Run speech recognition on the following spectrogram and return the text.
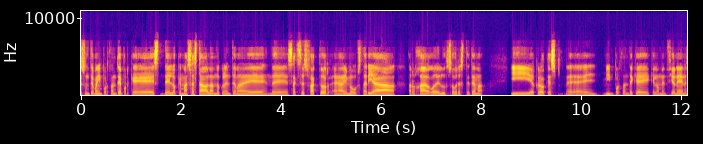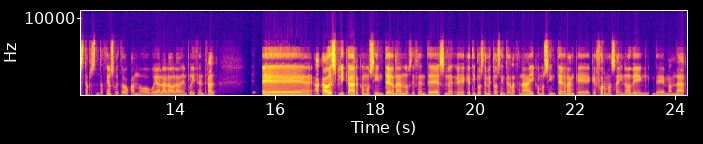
es un tema importante porque es de lo que más se ha estado hablando con el tema de, Success Factor. Eh, a mí me gustaría arrojar algo de luz sobre este tema y yo creo que es eh, importante que, lo mencione en esta presentación, sobre todo cuando voy a hablar ahora de Employee Central. Eh, acabo de explicar cómo se integran los diferentes, eh, qué tipos de métodos de integración hay, cómo se integran, qué, formas hay, ¿no? De, mandar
